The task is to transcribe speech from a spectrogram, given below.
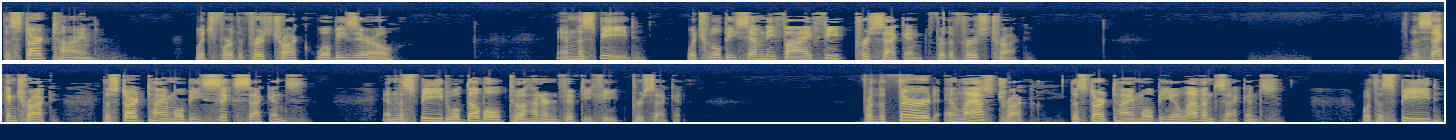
the start time, which for the first truck will be zero, and the speed, which will be 75 feet per second for the first truck. For the second truck, the start time will be 6 seconds, and the speed will double to 150 feet per second. For the third and last truck, the start time will be 11 seconds with a speed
